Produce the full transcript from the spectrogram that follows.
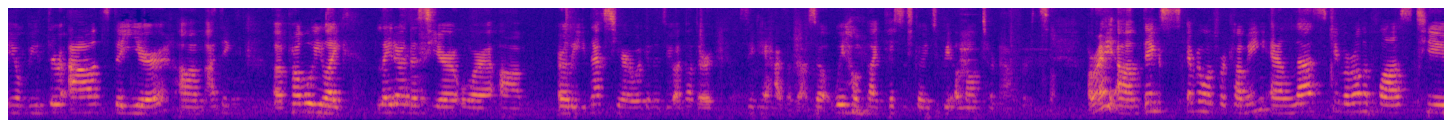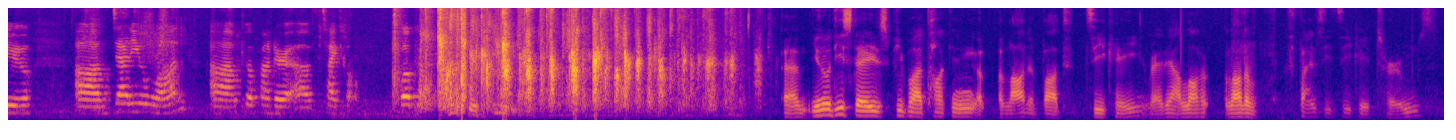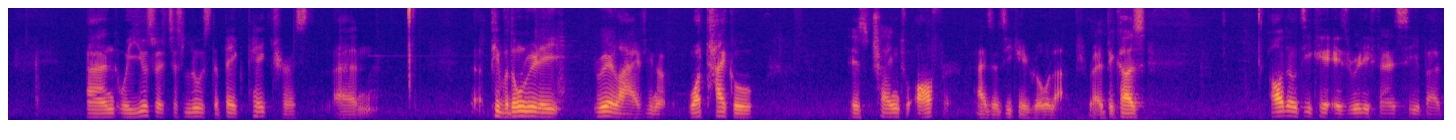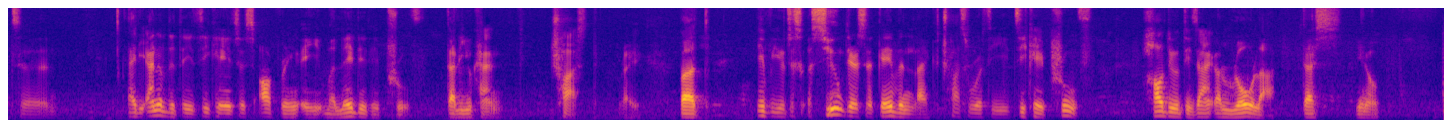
it will be throughout the year. Um, I think uh, probably like later this year or um, early next year, we're going to do another ZK hackathon. So we hope like this is going to be a long-term effort. All right, um, thanks everyone for coming, and let's give a round of applause to um, Daniel Wang, uh, co-founder of Taiko. Welcome. Thank you. Um, you know, these days people are talking a, a, lot about ZK, right? There are a lot of, a lot of fancy ZK terms, and we usually just lose the big pictures. And people don't really realize, you know, what Taiko is trying to offer as a ZK rollup, right? Because although ZK is really fancy, but uh, at the end of the day, ZK is just offering a validity proof that you can trust, right? But if you just assume there's a given like trustworthy ZK proof, how do you design a rollup that's, you know,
